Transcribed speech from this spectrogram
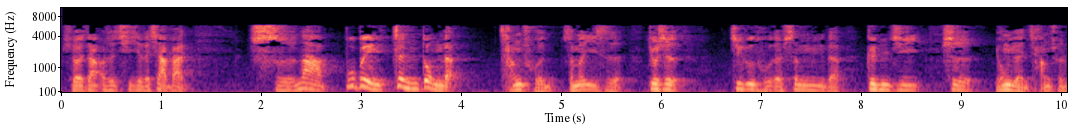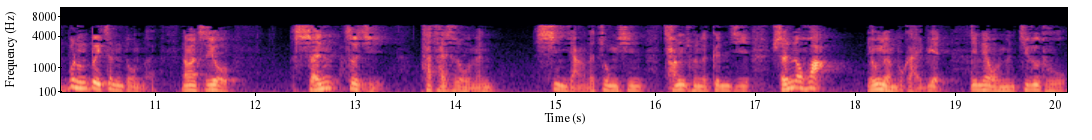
十二章二十七节的下半，使那不被震动的长存，什么意思？就是基督徒的生命的根基是永远长存，不能被震动的。那么只有神自己，他才是我们信仰的中心、长存的根基。神的话永远不改变。今天我们基督徒，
